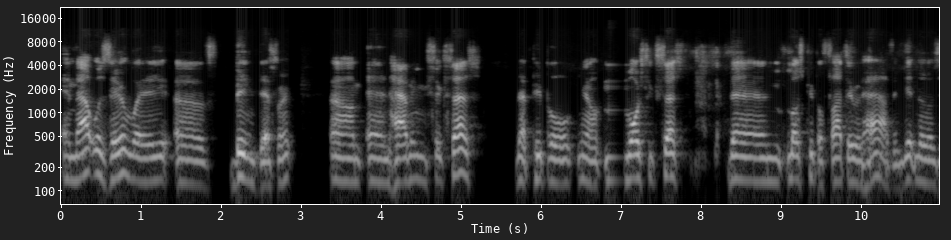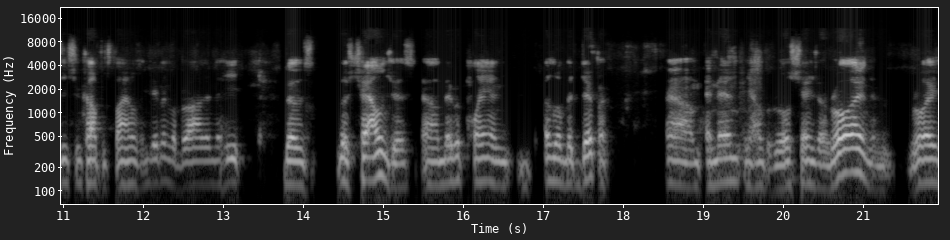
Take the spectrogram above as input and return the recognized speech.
And that was their way of being different um, and having success that people, you know, more success than most people thought they would have and getting to those Eastern Conference finals and giving LeBron and the Heat those those challenges, um, they were playing a little bit different. Um, and then, you know, the rules changed on Roy, and then Roy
